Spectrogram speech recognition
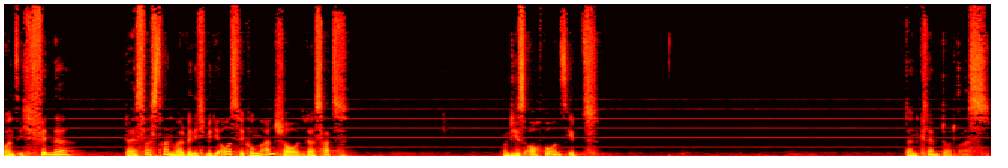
Und ich finde, da ist was dran, weil wenn ich mir die Auswirkungen anschaue, die das hat, und die es auch bei uns gibt, dann klemmt dort was.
